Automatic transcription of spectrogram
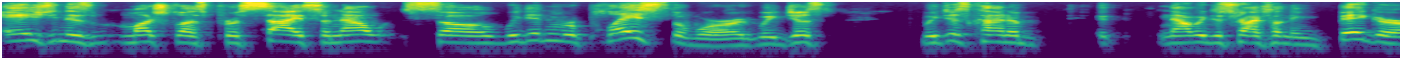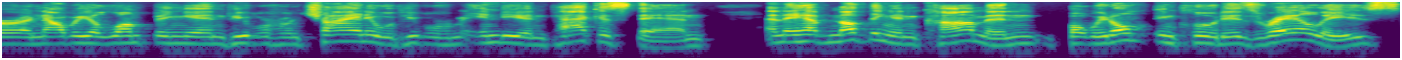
asian is much less precise. So now so we didn't replace the word. We just we just kind of now we describe something bigger and now we are lumping in people from china with people from india and pakistan and they have nothing in common but we don't include israelis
